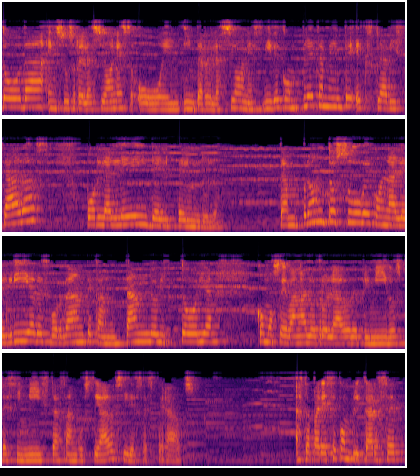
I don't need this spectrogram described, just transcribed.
toda en sus relaciones o en interrelaciones vive completamente esclavizadas por la ley del péndulo. Tan pronto sube con la alegría desbordante cantando victoria como se van al otro lado deprimidos, pesimistas, angustiados y desesperados. hasta parece complicarse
